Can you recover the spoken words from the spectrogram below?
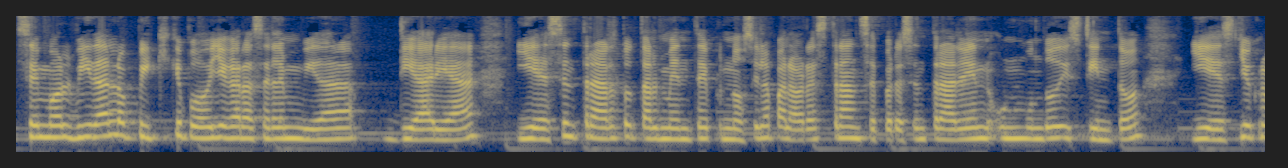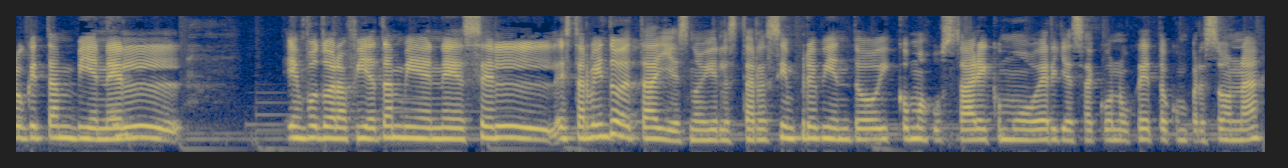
se me olvida lo picky que puedo llegar a hacer en mi vida diaria y es entrar totalmente, no sé si la palabra es trance, pero es entrar en un mundo distinto y es yo creo que también el en fotografía también es el estar viendo detalles, ¿no? Y el estar siempre viendo y cómo ajustar y cómo ver, ya sea con objeto, con persona.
